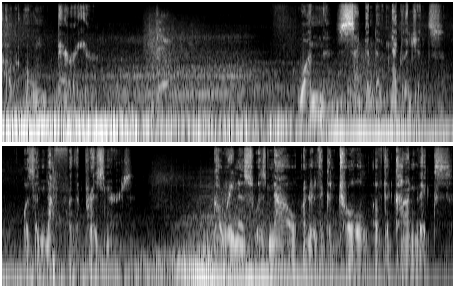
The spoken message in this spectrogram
our own barrier. One second of negligence was enough for the prisoners. Khorinis was now under the control of the convicts.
